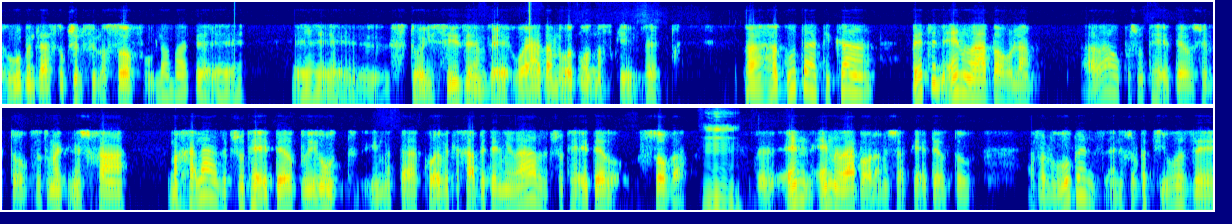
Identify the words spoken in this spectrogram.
רובן זה היה סוג של פילוסוף, הוא למד סטואיסיזם, והוא היה אדם מאוד מאוד משכיל. ובהגות העתיקה בעצם אין רע בעולם. הרע הוא פשוט היעדר של טוב. זאת אומרת, אם יש לך מחלה, זה פשוט היעדר בריאות. אם אתה כואבת לך הבטן מרעב, זה פשוט היעדר שובע. Mm. ואין אין רע בעולם, יש רק היעדר טוב. אבל רובנס, אני חושב בציור הזה,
